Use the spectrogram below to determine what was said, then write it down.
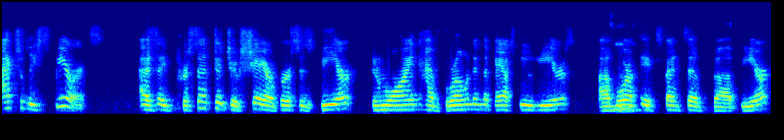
Actually, spirits as a percentage of share versus beer and wine have grown in the past few years, uh, more at the expense of uh, beer.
